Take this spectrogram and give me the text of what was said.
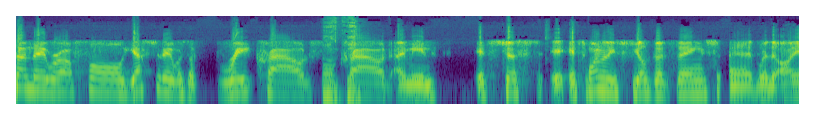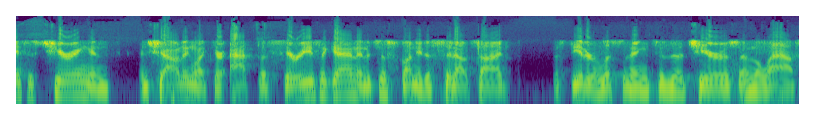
Sunday were all full. Yesterday was a great crowd, full Okay. crowd. I mean, it's just it's one of these feel good things uh, where the audience is cheering and and shouting like they're at the series again, and it's just funny to sit outside the theater listening to the cheers and the laughs.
